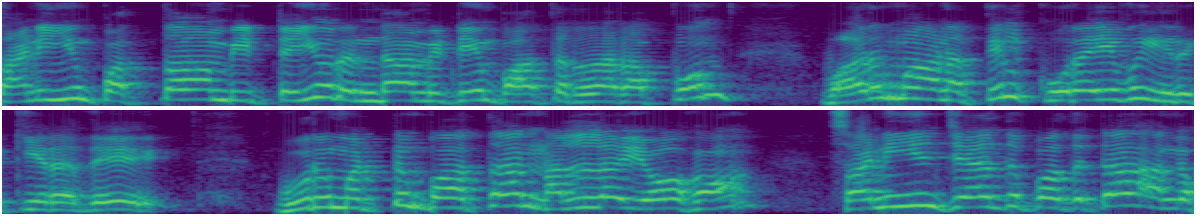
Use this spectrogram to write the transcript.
சனியும் பத்தாம் வீட்டையும் ரெண்டாம் வீட்டையும் பார்த்துருந்தார் அப்போ வருமானத்தில் குறைவு இருக்கிறது. குரு மட்டும் பார்த்தா நல்ல யோகம். சனியும் சேர்ந்து பார்த்துட்டா அங்கே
